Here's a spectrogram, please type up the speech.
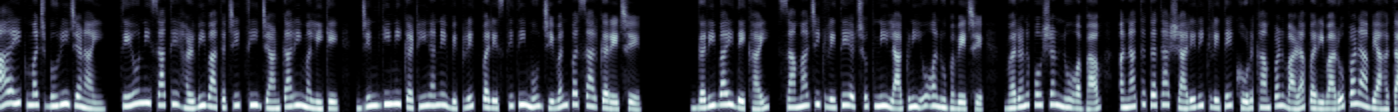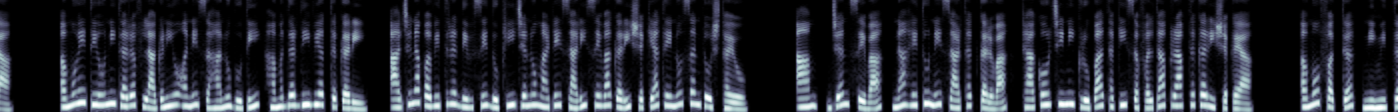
આ એક મજબૂરી જણાઈ. તેઓની સાથે હળવી વાતચીતથી જાણકારી મળી કે, જિંદગીની કઠિન અને વિપરીત પરિસ્થિતિમાં જીવન પસાર કરે છે. ગરીબાઈ દેખાઈ, સામાજિક રીતે અછૂતની લાગણીઓ અનુભવે છે. ભરણપોષણનો અભાવ, અનાથ તથા શારીરિક રીતે ખોડખાંપણવાળા પરિવારો પણ આવ્યા હતા. અમુએ તેઓની તરફ લાગણીઓ અને સહાનુભૂતિ, હમદર્દી વ્યક્ત કરી. આજના પવિત્ર દિવસે દુઃખીજનો માટે સારી સેવા કરી શક્યા તેનો સંતોષ થયો. આમ, જનસેવા, ના હેતુને સાર્થક કરવા, ઠાકોરજીની કૃપા થકી સફળતા પ્રાપ્ત કરી શક્યા. અમો ફક્ત નિમિત્ત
